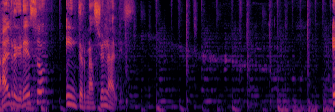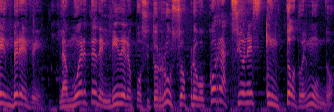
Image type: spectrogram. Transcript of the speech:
Al regreso, internacionales. En breve, la muerte del líder opositor ruso provocó reacciones en todo el mundo.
